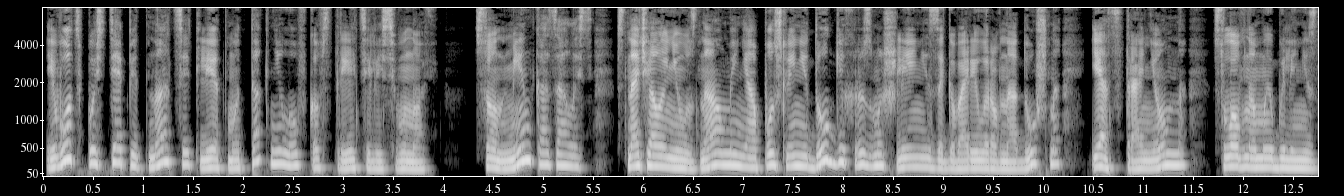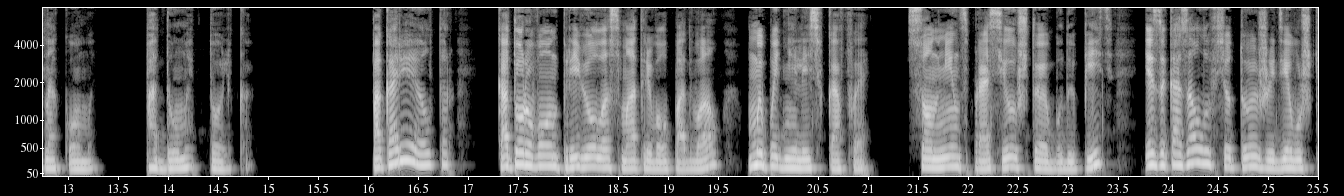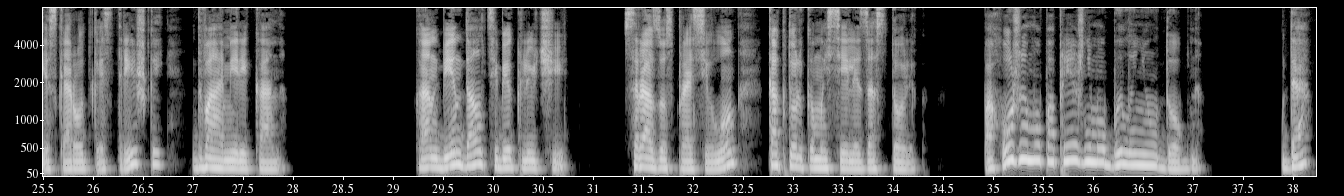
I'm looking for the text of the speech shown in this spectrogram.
И вот спустя 15 лет мы так неловко встретились вновь. Сон Мин, казалось, сначала не узнал меня, а после недолгих размышлений заговорил равнодушно и отстраненно, словно мы были незнакомы. Подумать только. Пока риэлтор, которого он привел, осматривал подвал, мы поднялись в кафе. Сон Мин спросил, что я буду пить, и заказал у все той же девушки с короткой стрижкой два американо. «Ханбин дал тебе ключи?» Сразу спросил он, как только мы сели за столик. Похоже, ему по-прежнему было неудобно. Да,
